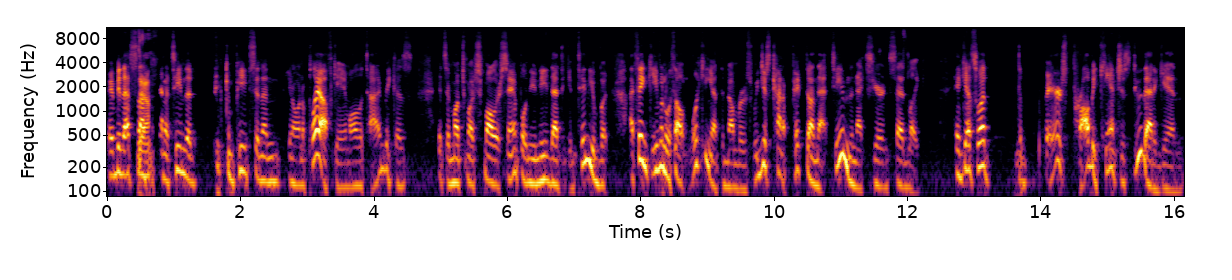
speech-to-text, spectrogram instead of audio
maybe that's not yeah. the kind of team that competes in an you know in a playoff game all the time because it's a much much smaller sample and you need that to continue but i think even without looking at the numbers we just kind of picked on that team the next year and said like hey guess what Bears probably can't just do that again.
